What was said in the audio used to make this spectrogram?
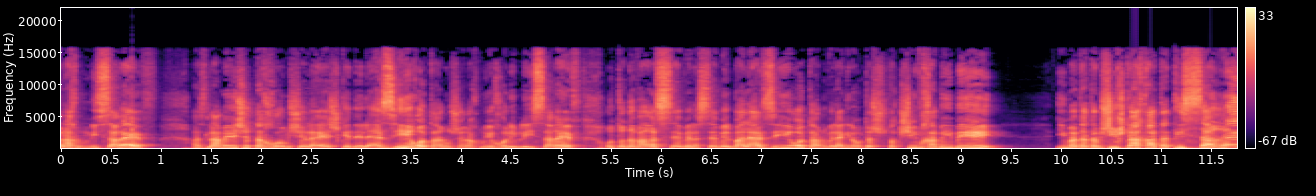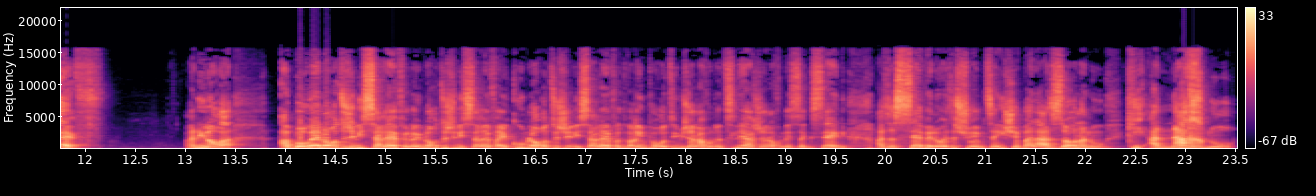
אנחנו נשרף. אז למה יש את החום של האש? כדי להזהיר אותנו שאנחנו יכולים להישרף. אותו דבר הסבל. הסבל בא להזהיר אותנו ולהגיד לנו, תקשיב חביבי, אם אתה תמשיך ככה אתה תישרף. אני לא... הבורא לא רוצה שנשרף, אלוהים לא רוצה שנשרף, היקום לא רוצה שנשרף, הדברים פה רוצים שאנחנו נצליח, שאנחנו נשגשג, אז הסבל הוא איזשהו אמצעי שבא לעזור לנו, כי אנחנו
